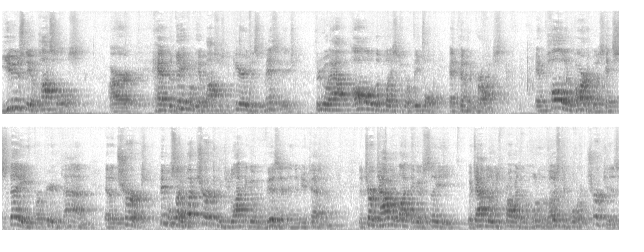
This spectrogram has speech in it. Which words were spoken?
used the apostles, or had the vehicle of the apostles to carry this message throughout all of the places where people had come to Christ. And Paul and Barnabas had stayed for a period of time at a church. People say, What church would you like to go visit in the New Testament? The church I would like to go see, which I believe is probably one of the most important churches,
